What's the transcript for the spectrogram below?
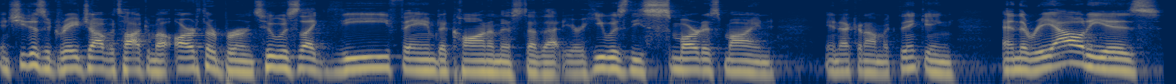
and she does a great job of talking about Arthur Burns, who was like the famed economist of that era. He was the smartest mind in economic thinking. And the reality is,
